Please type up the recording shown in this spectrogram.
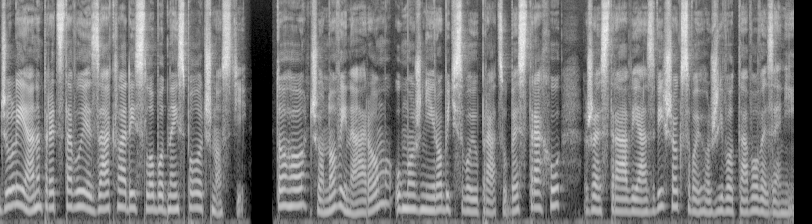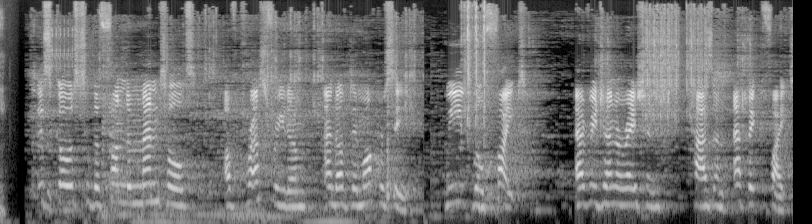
Julian predstavuje základy slobodnej spoločnosti. Toho, čo novinárom umožní robiť svoju prácu bez strachu, že strávia zvyšok svojho života vo vezení. This goes to the fundamentals of press freedom and of democracy. We will fight. Every generation has an epic fight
